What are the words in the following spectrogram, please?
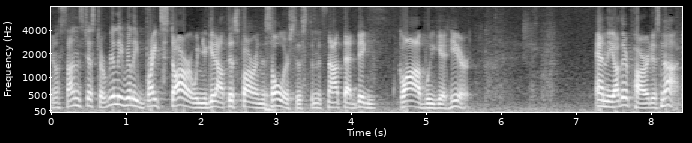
You know, sun's just a really, really bright star when you get out this far in the solar system. It's not that big glob we get here. And the other part is not.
